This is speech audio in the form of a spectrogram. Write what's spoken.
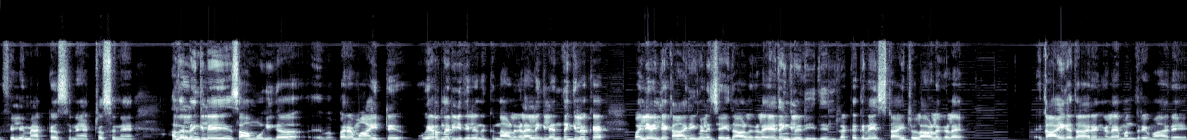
ഫിലിം ആക്ടേഴ്സിനെ ആക്ട്രസിനെ അതല്ലെങ്കിൽ സാമൂഹിക പരമായിട്ട് ഉയർന്ന രീതിയിൽ നിൽക്കുന്ന ആളുകൾ അല്ലെങ്കിൽ എന്തെങ്കിലുമൊക്കെ വലിയ വലിയ കാര്യങ്ങൾ ചെയ്ത ആളുകളെ ഏതെങ്കിലും രീതിയിൽ റെക്കഗ്നൈസ്ഡ് ആയിട്ടുള്ള ആളുകളെ കായിക താരങ്ങളെ മന്ത്രിമാരെ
